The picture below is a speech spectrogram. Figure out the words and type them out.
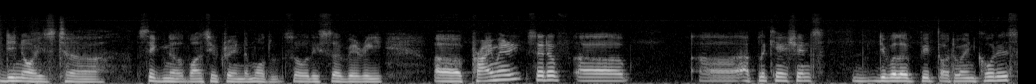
denoised uh, signal once you train the model. So this is a very uh, primary set of applications developed with autoencoders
